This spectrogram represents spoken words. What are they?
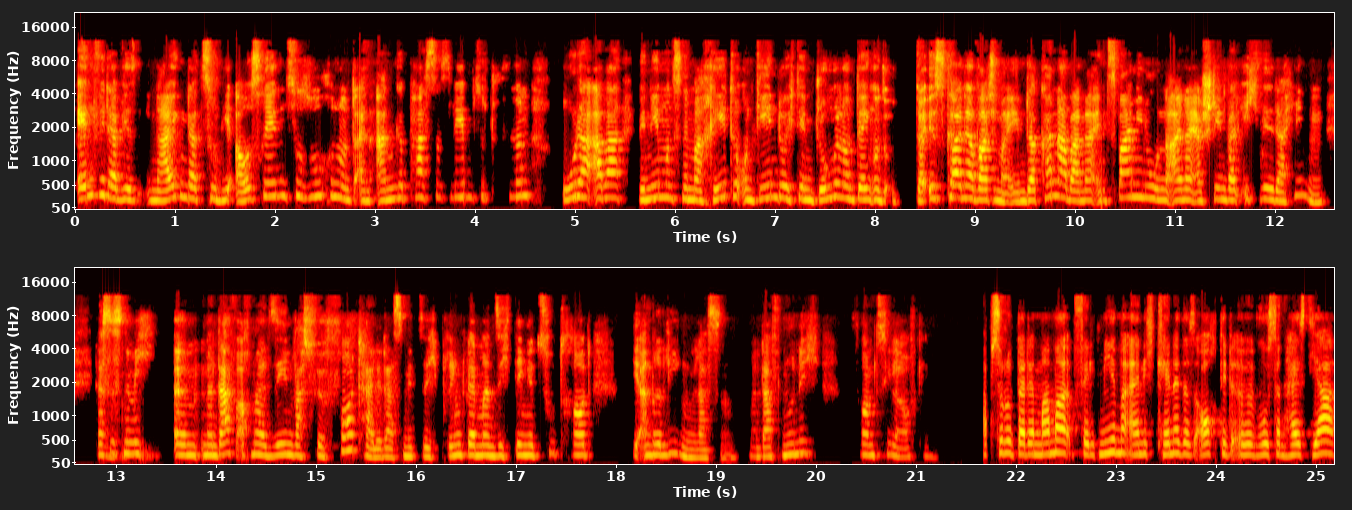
entweder wir neigen dazu, die Ausreden zu suchen und ein angepasstes Leben zu führen, oder aber wir nehmen uns eine Machete und gehen durch den Dschungel und denken, uns, da ist keiner, warte mal eben, da kann aber in zwei Minuten einer erstehen, weil ich will dahin. Das ist nämlich, ähm, man darf auch mal sehen, was für Vorteile das mit sich bringt, wenn man sich Dinge zutraut, die andere liegen lassen. Man darf nur nicht vorm Ziel aufgehen. Absolut. Bei der Mama fällt mir immer ein, ich kenne das auch, äh, wo es dann heißt, ja,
